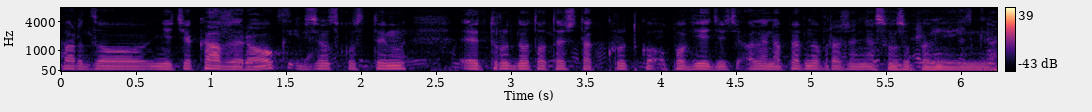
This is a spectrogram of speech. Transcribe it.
bardzo nieciekawy rok i w związku z tym trudno to też tak krótko opowiedzieć, ale na pewno wrażenia są zupełnie inne.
